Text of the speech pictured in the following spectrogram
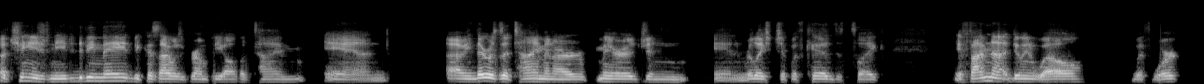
a change needed to be made because I was grumpy all the time. And I mean, there was a time in our marriage and and relationship with kids. It's like if I'm not doing well with work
